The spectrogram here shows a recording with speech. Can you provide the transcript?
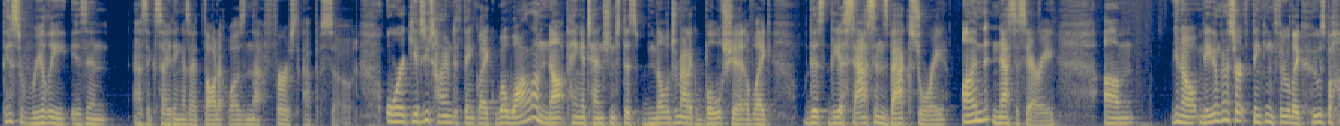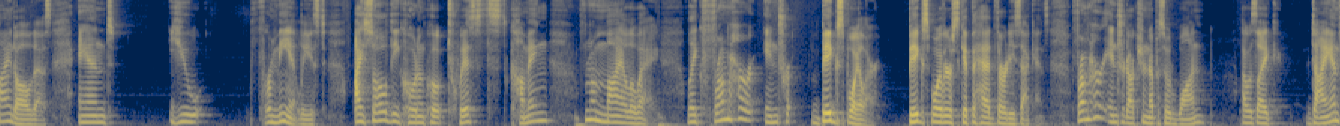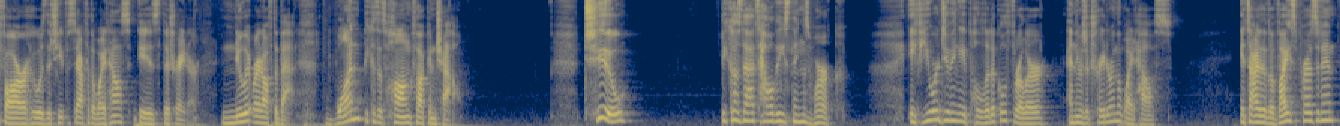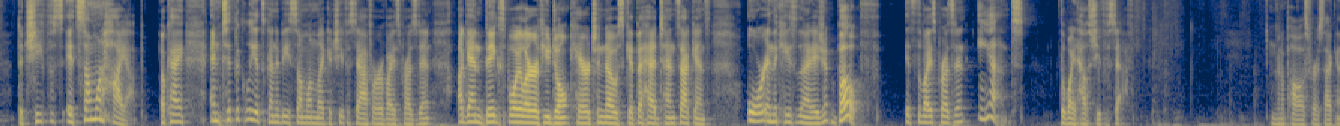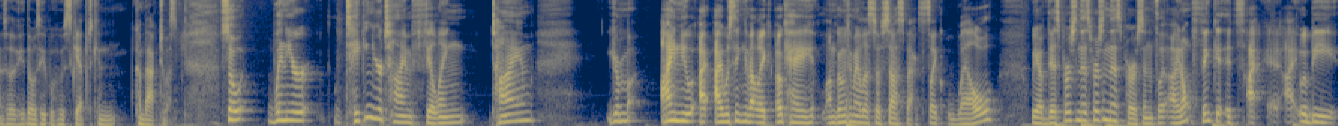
this really isn't as exciting as I thought it was in that first episode. Or it gives you time to think, like, well, while I'm not paying attention to this melodramatic bullshit of like this, the assassin's backstory, unnecessary. Um, you know, maybe I'm gonna start thinking through like who's behind all of this. And you for me at least, I saw the quote unquote twists coming from a mile away. Like from her intro, big spoiler, big spoiler, skip ahead 30 seconds. From her introduction, episode one, I was like, Diane Farr, who was the chief of staff for the White House, is the traitor. Knew it right off the bat. One, because it's Hong fucking Chau. Two, because that's how these things work. If you are doing a political thriller and there's a traitor in the White House, it's either the vice president, the chief, it's someone high up. Okay. And typically it's to be someone like a chief of staff or a vice president. Again, big spoiler if you don't care to know, skip ahead 10 seconds. Or in the case of the night agent, both. It's the vice president and the White House chief of staff. I'm going to pause for a second so that those people who skipped can come back to us. So when you're taking your time filling time, you're I knew I, I was thinking about like, okay, I'm going through my list of suspects. It's like, well, we have this person, this person, this person. It's like I don't think it's I, I it would be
